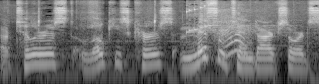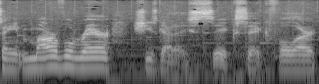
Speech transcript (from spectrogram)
Artillerist, Loki's Curse, Mistletoe, Dark Sword Saint, Marvel Rare. She's got a sick, sick full art.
